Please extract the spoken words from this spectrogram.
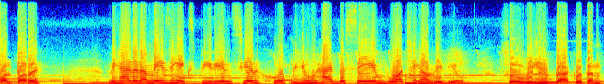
Valparai. We had an amazing experience here. Hope you had the same watching our video. So we'll be back with an,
